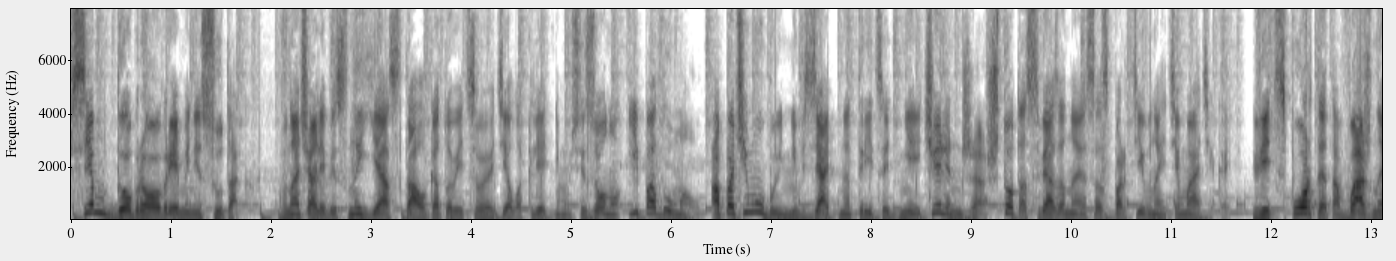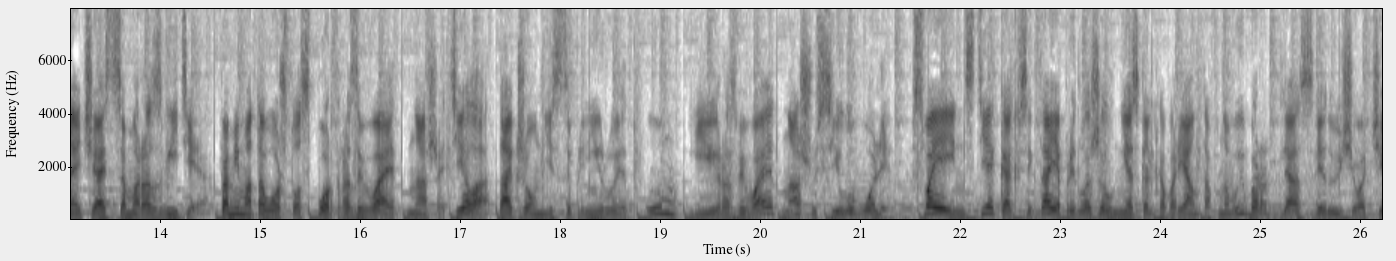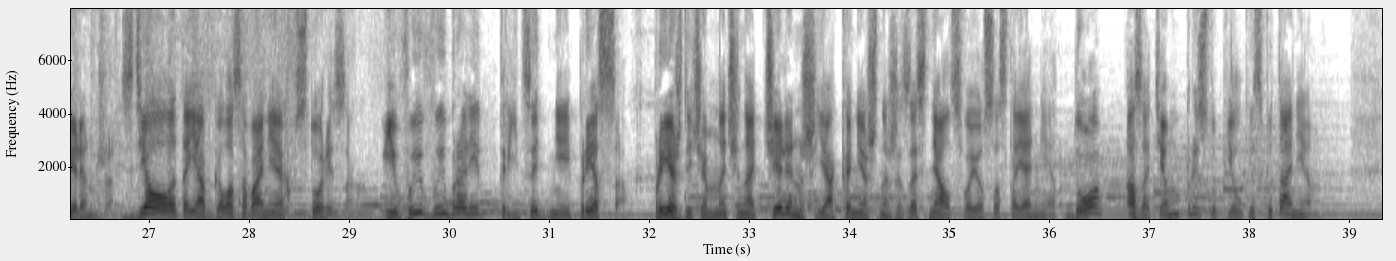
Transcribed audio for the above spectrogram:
Всем доброго времени суток! В начале весны я стал готовить свое тело к летнему сезону и подумал, а почему бы не взять на 30 дней челленджа что-то связанное со спортивной тематикой? Ведь спорт это важная часть саморазвития. Помимо того, что спорт развивает наше тело, также он дисциплинирует ум и развивает нашу силу воли. В своей инсте, как всегда, я предложил несколько вариантов на выбор для следующего челленджа. Сделал это я в голосованиях в сторисах. И вы выбрали 30 дней пресса. Прежде чем начинать челлендж, я, конечно же, заснял свое состояние до, а затем приступил к испытаниям.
